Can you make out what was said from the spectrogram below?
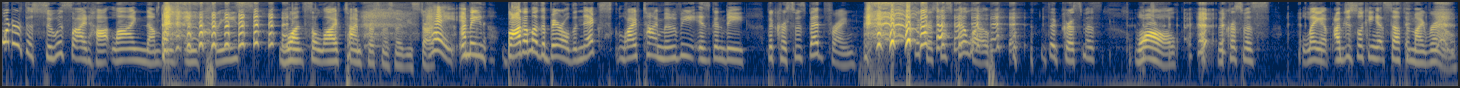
wonder if the suicide hotline numbers increase once a lifetime Christmas movie starts. Hey, I mean, bottom of the barrel. The next lifetime movie is going to be the Christmas bed frame, the Christmas pillow, the Christmas wall, the Christmas lamp. I'm just looking at stuff in my room.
